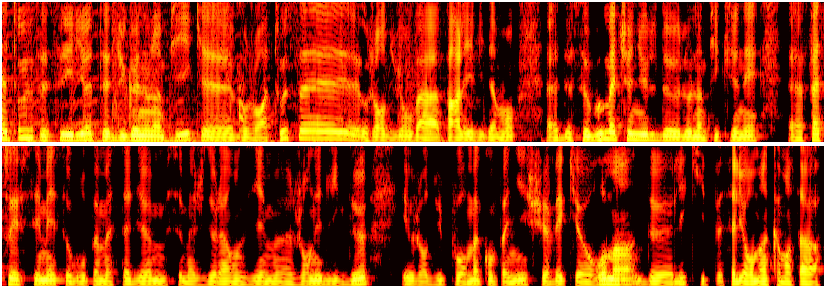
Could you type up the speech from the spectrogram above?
à tous, c'est Elliot du Gun Olympique. Euh, bonjour à tous. Euh, Aujourd'hui, on va parler évidemment euh, de ce beau match nul de l'Olympique lyonnais face au FC Metz au Groupama Stadium, ce match de la 11e journée de Ligue 2. Et aujourd'hui, pour m'accompagner, je suis avec Romain de l'équipe. Salut Romain, comment ça va?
